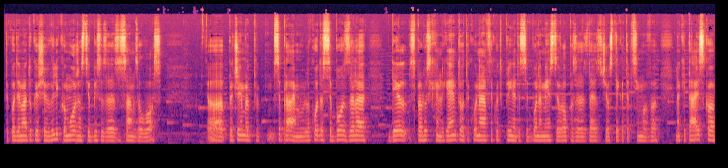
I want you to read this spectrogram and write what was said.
Tako da ima tukaj še veliko možnosti v bistvu za, za sam za uvoz. Uh, Pričemer se pravi, lahko da se bo zdaj del sprav ruskih energentov, tako nafte kot pline, da se bo na mestu Evrope zdaj začel stekati recimo v, na Kitajsko.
